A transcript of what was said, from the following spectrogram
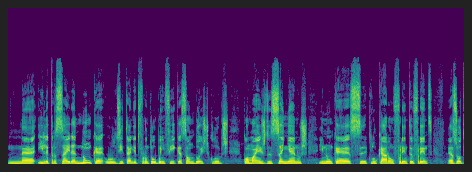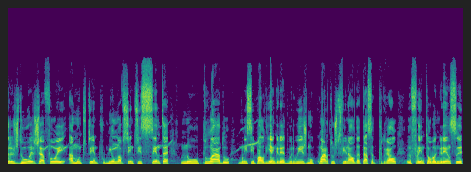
na Ilha Terceira. Nunca o Lusitânia defrontou o Benfica. São dois clubes com mais de 100 anos e nunca se colocaram frente a frente. As outras duas já foi há muito muito tempo. 1960, no Pelado Municipal de Angra do Heroísmo, quartos de final da Taça de Portugal eh, frente ao Angrense.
